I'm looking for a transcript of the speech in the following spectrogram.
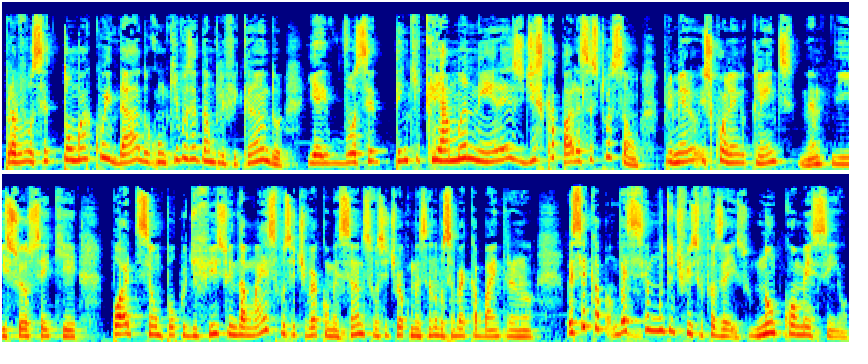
para você tomar cuidado com o que você está amplificando e aí você tem que criar maneiras de escapar dessa situação. Primeiro, escolhendo clientes, né? E isso eu sei que pode ser um pouco difícil, ainda mais se você estiver começando. Se você estiver começando, você vai acabar entrando. Vai ser, vai ser muito difícil fazer isso no comecinho.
